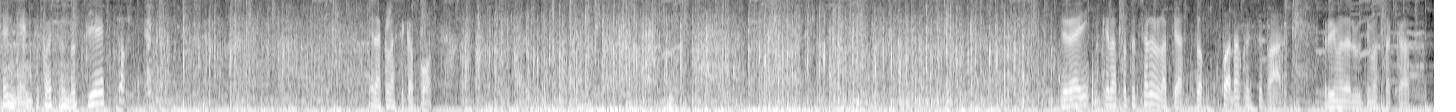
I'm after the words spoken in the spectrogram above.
E niente poi c'è un doppietto. E la classica pozza. Direi che la fotocellula la piazzo qua da queste parti prima dell'ultima staccata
